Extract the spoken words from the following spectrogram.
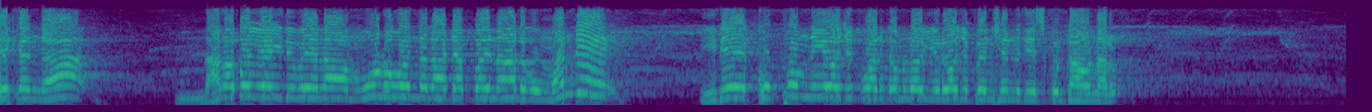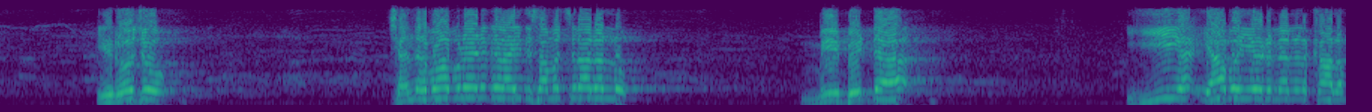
ఏకంగా నలభై ఐదు వేల మూడు వందల డెబ్బై నాలుగు మంది ఇదే కుప్పం నియోజకవర్గంలో ఈరోజు పెన్షన్ తీసుకుంటా ఉన్నారు. ఈరోజు చంద్రబాబు నాయుడు గారు ఐదు సంవత్సరాలలో మీ బిడ్డ ఈ యాభై ఏడు నెలల కాలం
